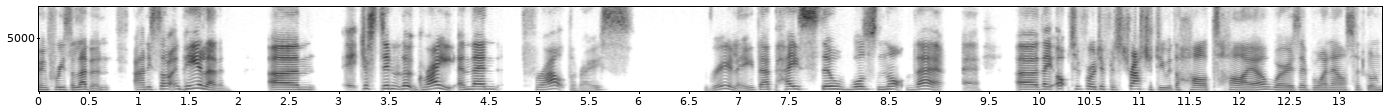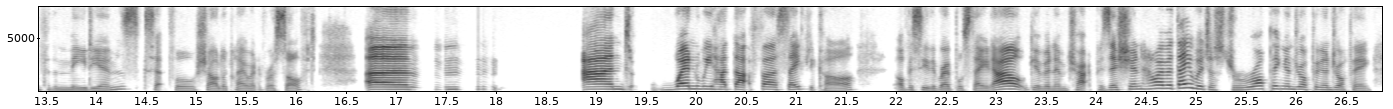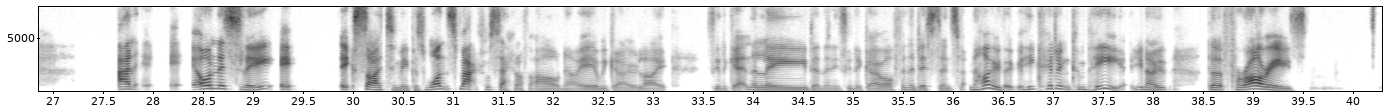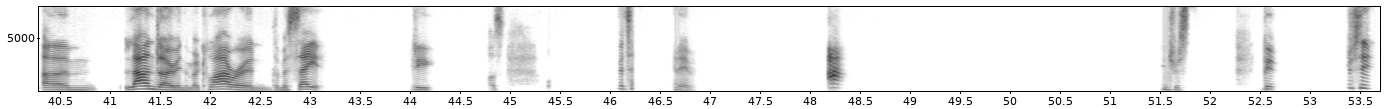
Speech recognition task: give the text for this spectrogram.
Q- for his 11th and he's starting P11. Um, it just didn't look great. And then throughout the race, really, their pace still was not there. Uh, they opted for a different strategy with a hard tire, whereas everyone else had gone for the mediums, except for Charles Leclerc went for a soft. Um, and when we had that first safety car, Obviously, the Red Bull stayed out, giving him track position. However, they were just dropping and dropping and dropping. And it, it, honestly, it excited me because once Max was second, I thought, oh no, here we go. Like he's going to get in the lead and then he's going to go off in the distance. But no, he couldn't compete. You know, the Ferraris, um, Lando in the McLaren, the Mercedes. Interesting. Interesting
